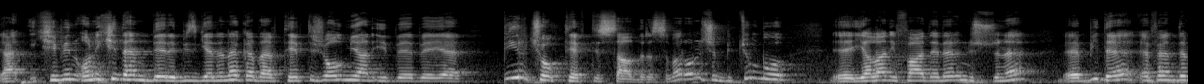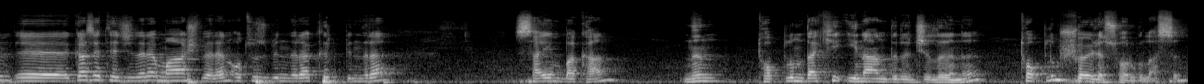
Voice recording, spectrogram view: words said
Yani 2012'den beri biz gelene kadar teftiş olmayan İBB'ye birçok teftiş saldırısı var. Onun için bütün bu e, yalan ifadelerin üstüne e, bir de efendim e, gazetecilere maaş veren 30 bin lira 40 bin lira Sayın Bakan'ın toplumdaki inandırıcılığını toplum şöyle sorgulasın.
